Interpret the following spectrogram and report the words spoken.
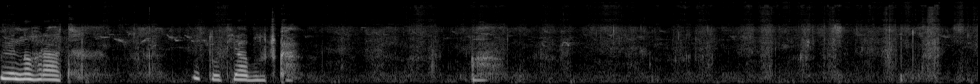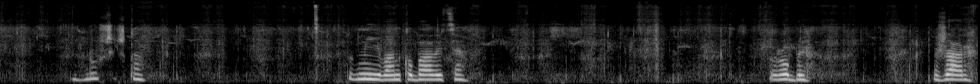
Виноград. І тут яблучка. Грушечка. Тут мій Іванко бавиться. Робить жар,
